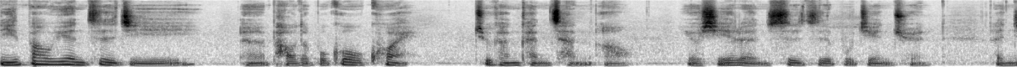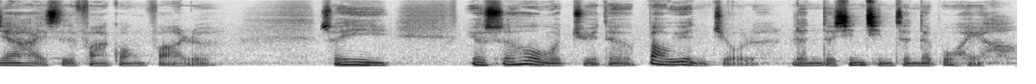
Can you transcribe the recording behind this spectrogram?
你抱怨自己呃跑得不够快，去看看残奥，有些人四肢不健全，人家还是发光发热。所以有时候我觉得抱怨久了，人的心情真的不会好。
